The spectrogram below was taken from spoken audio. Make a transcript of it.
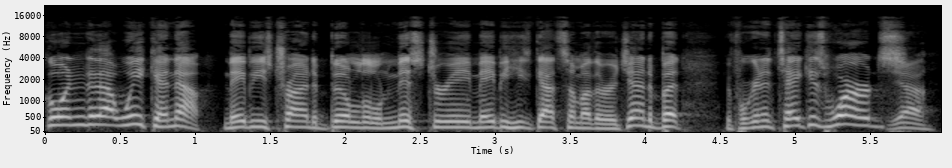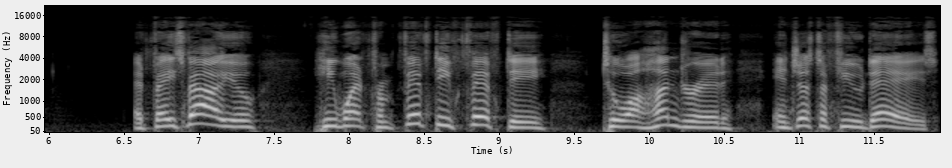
going into that weekend. Now, maybe he's trying to build a little mystery. Maybe he's got some other agenda, but if we're going to take his words Yeah. at face value, he went from 50 50 to 100 in just a few days.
